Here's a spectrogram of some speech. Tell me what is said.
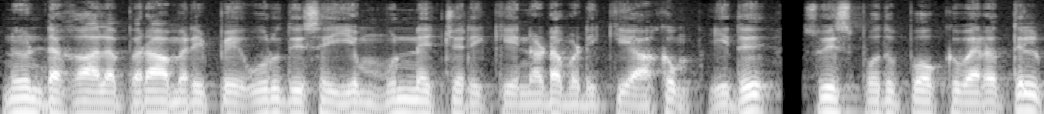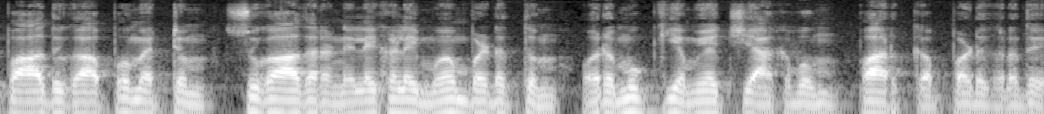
நீண்டகால பராமரிப்பை உறுதி செய்யும் முன்னெச்சரிக்கை நடவடிக்கையாகும். இது சுவிஸ் பொது போக்குவரத்தில் பாதுகாப்பு மற்றும் சுகாதார நிலைகளை மேம்படுத்தும் ஒரு முக்கிய முயற்சியாகவும் பார்க்கப்படுகிறது.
